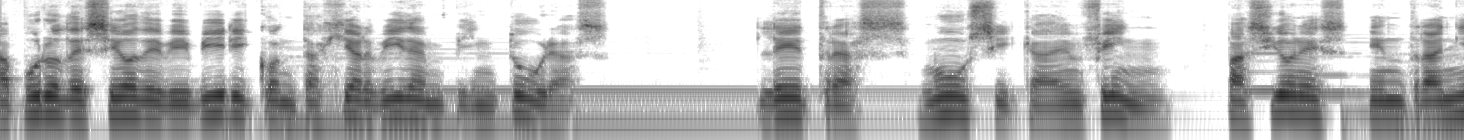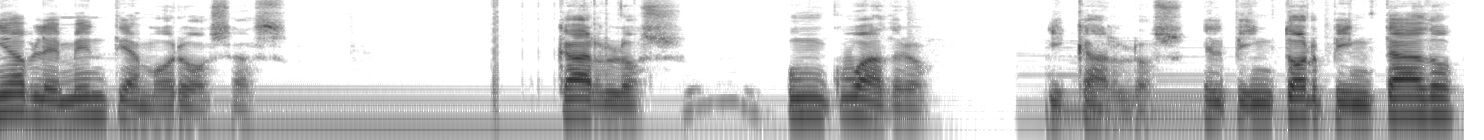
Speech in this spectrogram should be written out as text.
a puro deseo de vivir y contagiar vida en pinturas, letras, música, en fin, pasiones entrañablemente amorosas. Carlos, un cuadro, y Carlos, el pintor pintado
